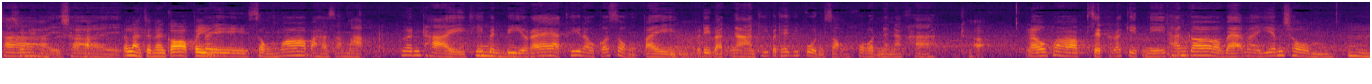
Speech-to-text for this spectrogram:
ใช่ใช่ไหมคะใช่ค่ะแล้วหลังจากนั้นก็ไปไปส่งมอบอาสาสมัครเพื่อนไทยที่เป็นอืมปีแรกที่เราก็ส่งไปปฏิบัติงานที่ประเทศญี่ปุ่นสองคนน่ะนะคะค่ะแล้วพอเสร็จภารกิจนี้ท่านก็แวะมาเยี่ยมชมอืม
